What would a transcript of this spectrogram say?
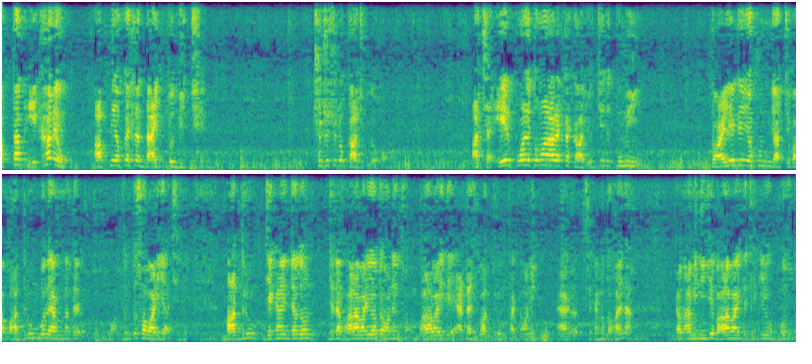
অর্থাৎ এখানেও আপনি আপনাকে একটা দায়িত্ব দিচ্ছেন। ছোট ছোট কাজগুলো হওয়া। আচ্ছা এরপরে তোমার আর একটা কাজ হচ্ছে যে তুমি টয়লেটে যখন যাচ্ছ, বা বাথরুম বলে আপনাদের, বাথরুম তো সবারই আছে। বাথরুম যেখানে যখন যেটা ভাড়া বাড়ি হতো অনেক ভাড়া বাড়িতে অ্যাটাচ বাথরুম থাকে, অনেক সেখানে তো হয় না। কারণ আমি নিজে ভাড়া বাড়িতে থেকে অভ্যস্ত,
